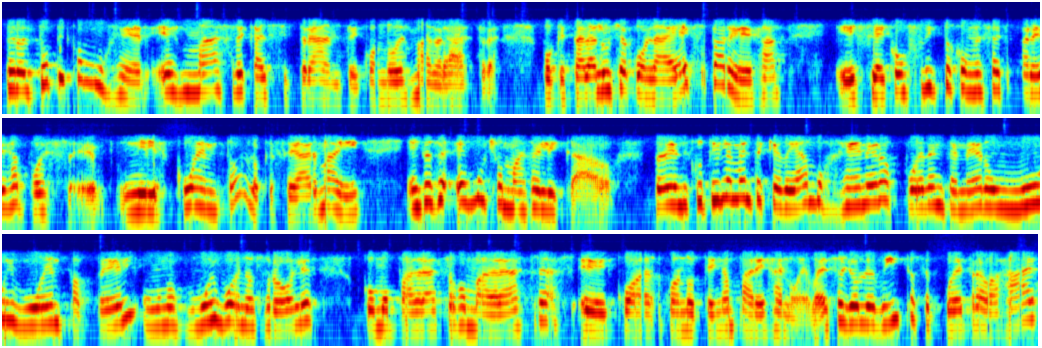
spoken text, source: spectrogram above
pero el tópico mujer es más recalcitrante cuando es madrastra, porque está la lucha con la expareja, eh, si hay conflictos con esa expareja, pues eh, ni les cuento lo que se arma ahí, entonces es mucho más delicado. Pero indiscutiblemente que de ambos géneros pueden tener un muy buen papel, unos muy buenos roles, como padrastros o madrastras eh, cuando tengan pareja nueva. Eso yo lo he visto, se puede trabajar,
